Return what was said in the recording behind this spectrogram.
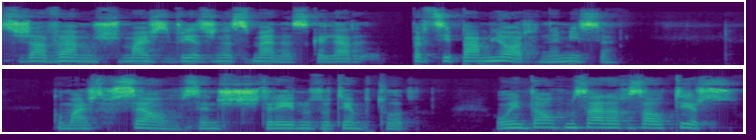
se já vamos mais vezes na semana, se calhar participar melhor na missa, com mais devoção, sem nos distrairmos o tempo todo. Ou então começar a rezar o terço.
